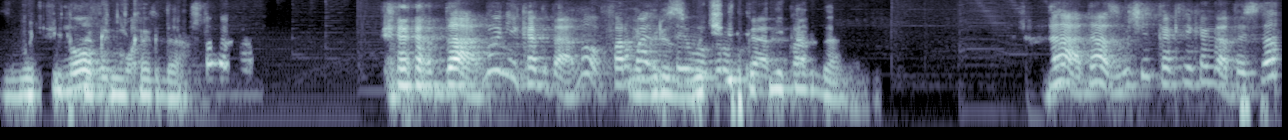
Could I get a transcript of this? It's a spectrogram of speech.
Звучит новый как никогда. Что Да, ну никогда. Ну, формально говорю, звучит его, как никогда. Да, да, звучит как никогда. То есть да,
